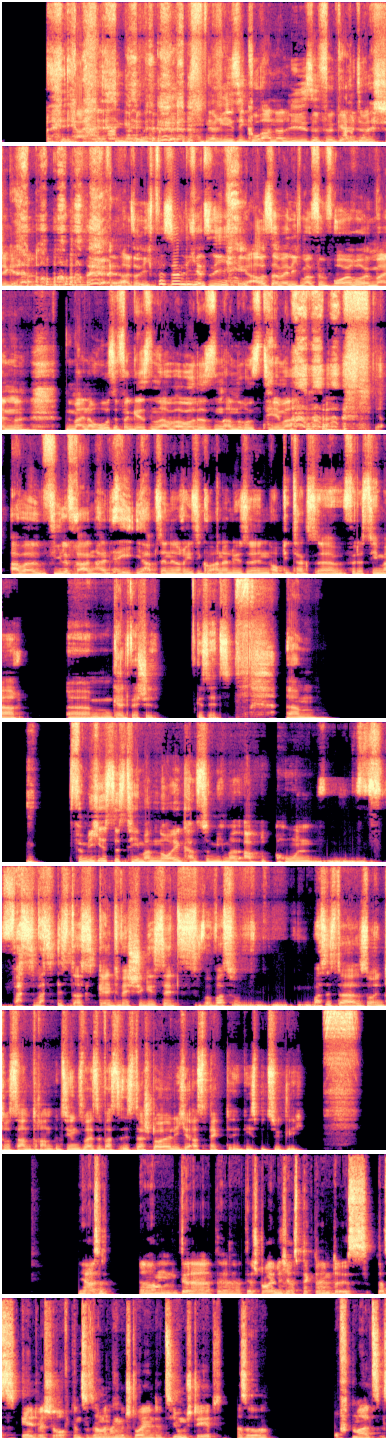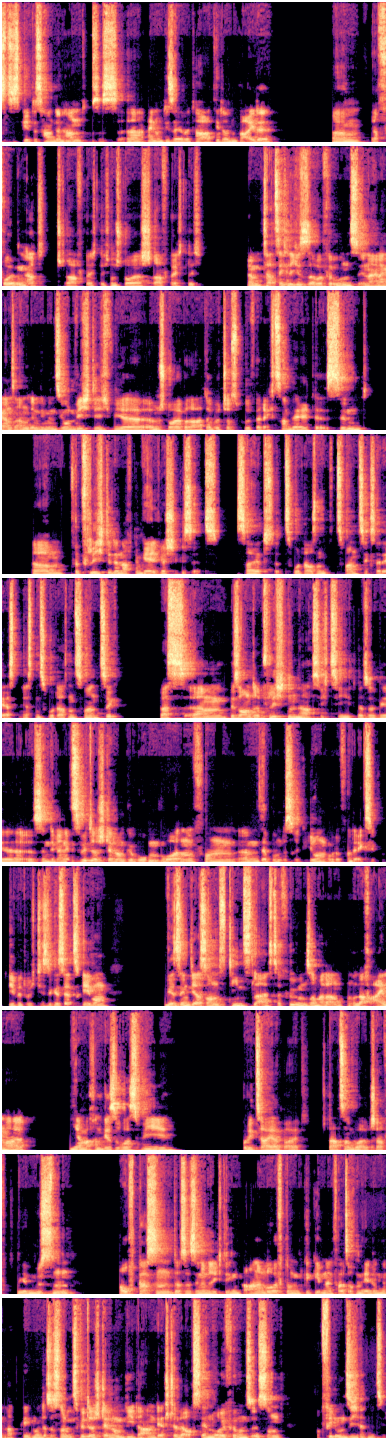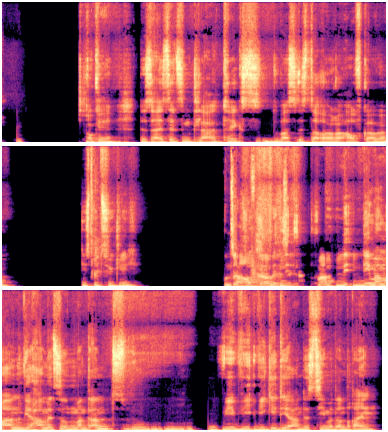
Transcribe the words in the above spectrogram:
Ja, eine Risikoanalyse für Geldwäsche, genau. Also ich persönlich jetzt nicht, außer wenn ich mal fünf Euro in, mein, in meiner Hose vergessen habe, aber das ist ein anderes Thema. Aber viele fragen halt, hey, ihr habt eine Risikoanalyse in Optitax äh, für das Thema ähm, Geldwäschegesetz. Ähm, für mich ist das Thema neu. Kannst du mich mal abholen? Was, was ist das Geldwäschegesetz? Was, was ist da so interessant dran? Beziehungsweise was ist der steuerliche Aspekt diesbezüglich? Ja, also ähm, der, der, der steuerliche Aspekt dahinter ist, dass Geldwäsche oft im Zusammenhang mit Steuerhinterziehung steht. Also oftmals ist geht es Hand in Hand. Es ist äh, ein und dieselbe Tat, die dann beide ähm, ja, Folgen hat, strafrechtlich und steuerstrafrechtlich. Ähm, tatsächlich ist es aber für uns in einer ganz anderen Dimension wichtig. Wir ähm, Steuerberater, Wirtschaftsprüfer, Rechtsanwälte sind ähm, Verpflichtete nach dem Geldwäschegesetz seit 2020, seit 1.1.2020, was ähm, besondere Pflichten nach sich zieht. Also wir sind in eine Zwitterstellung gehoben worden von ähm, der Bundesregierung oder von der Exekutive durch diese Gesetzgebung. Wir sind ja sonst Dienstleister für unsere Mandanten und auf einmal ja, machen wir sowas wie Polizeiarbeit, Staatsanwaltschaft. Wir müssen aufpassen, dass es in den richtigen Bahnen läuft und gegebenenfalls auch Meldungen abgeben. Und das ist so eine Twitter-Stellung, die da an der Stelle auch sehr neu für uns ist und auch viel Unsicherheit mit sich bringt. Okay, das heißt jetzt im Klartext, was ist da eure Aufgabe diesbezüglich? Unsere Aufgabe ist jetzt mal. Nehmen wir mal an, wir haben jetzt so einen Mandant. Wie, wie, wie geht ihr an das Thema dann rein?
